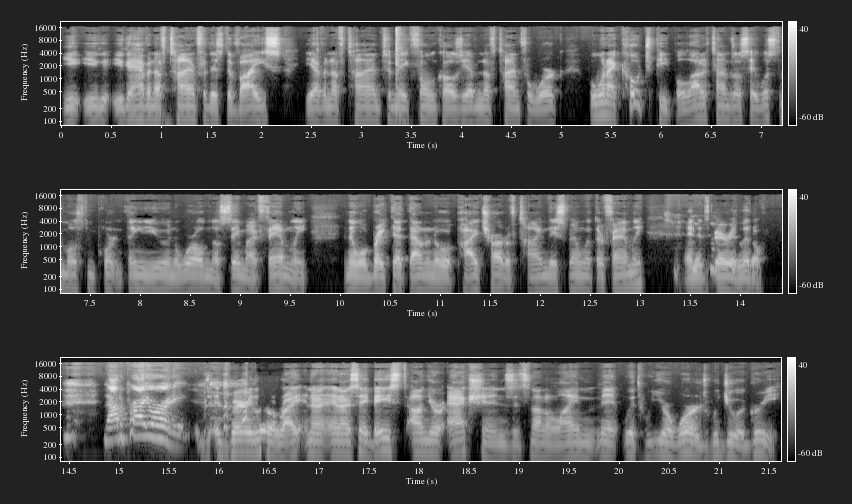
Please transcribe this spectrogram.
you you, you can have enough time for this device. You have enough time to make phone calls. You have enough time for work. But when i coach people a lot of times i'll say what's the most important thing to you in the world? And they'll say my family. And then we'll break that down into a pie chart of time they spend with their family and it's very little. Not a priority. It's very little right? And I, and I say based on your actions it's not alignment with your words. Would you agree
